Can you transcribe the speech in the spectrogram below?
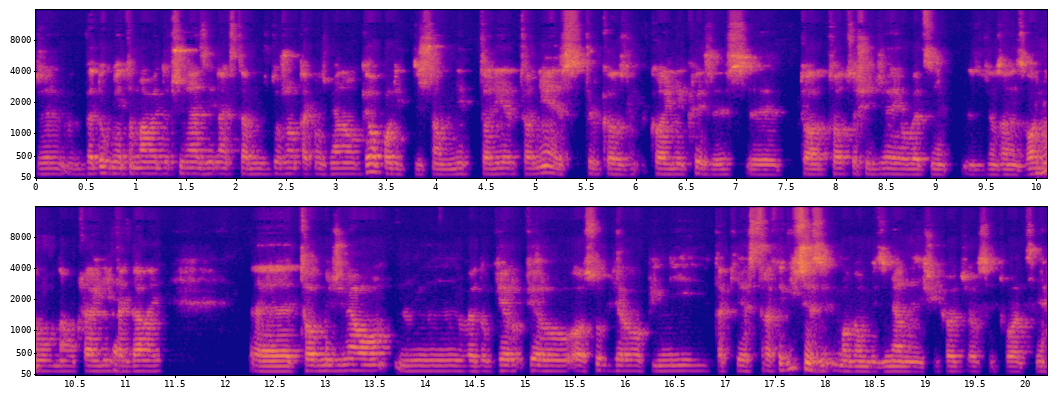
że według mnie to mamy do czynienia z jednak z tam dużą taką zmianą geopolityczną. Nie, to, nie, to nie jest tylko kolejny kryzys, y, to, to co się dzieje obecnie związane z wojną mhm. na Ukrainie i tak dalej, E, to będzie miało mm, według wielu, wielu, osób, wielu opinii takie strategiczne mogą być zmiany, jeśli chodzi o sytuację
